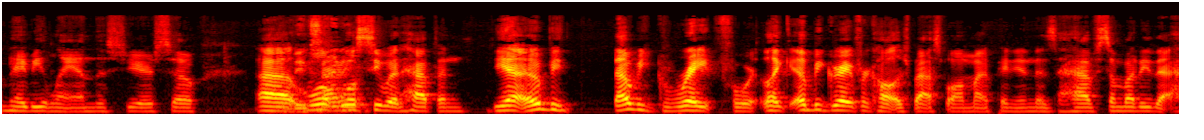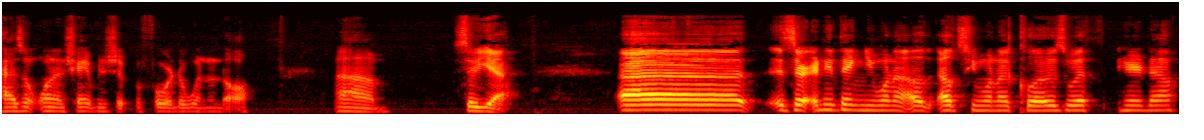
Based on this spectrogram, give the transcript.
maybe land this year. So uh, we'll we'll see what happens. Yeah, it would be that would be great for like it would be great for college basketball in my opinion is to have somebody that hasn't won a championship before to win it all. Um, so yeah. Uh, is there anything you want to else you want to close with here, Dal?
